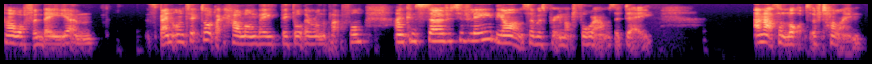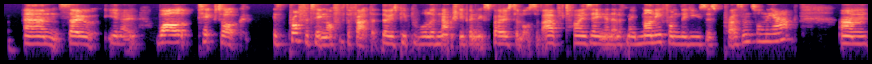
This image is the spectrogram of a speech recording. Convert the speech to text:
how often they um, spent on TikTok, like how long they they thought they were on the platform. And conservatively, the answer was pretty much four hours a day. And that's a lot of time. Um, so, you know, while TikTok is profiting off of the fact that those people will have naturally been exposed to lots of advertising and they'll have made money from the user's presence on the app. Um,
